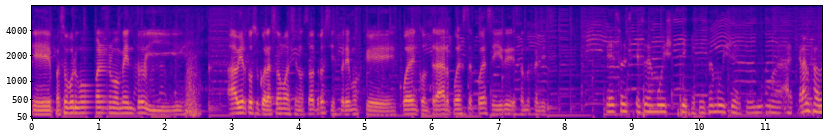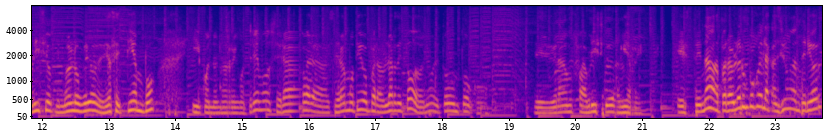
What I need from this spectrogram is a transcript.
eh, pasó por un mal momento y ha abierto su corazón hacia nosotros y esperemos que pueda encontrar, pueda, pueda seguir estando feliz. Eso es, eso es muy cierto, eso es muy cierto. Un- A gran Fabricio que no lo veo desde hace tiempo y cuando nos reencontremos será para será motivo para hablar de todo, ¿no? De todo un poco. Gran Fabricio Aguirre. Este, nada, para hablar un poco de la canción anterior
